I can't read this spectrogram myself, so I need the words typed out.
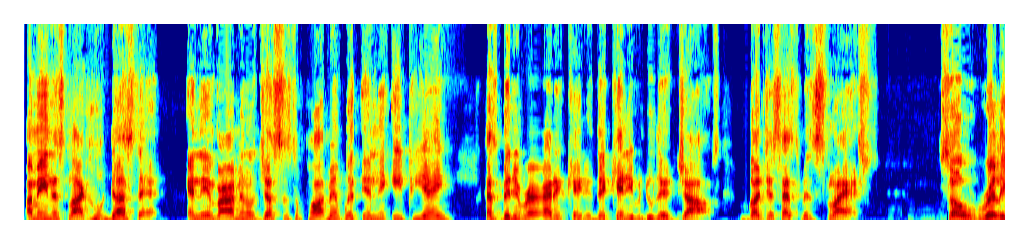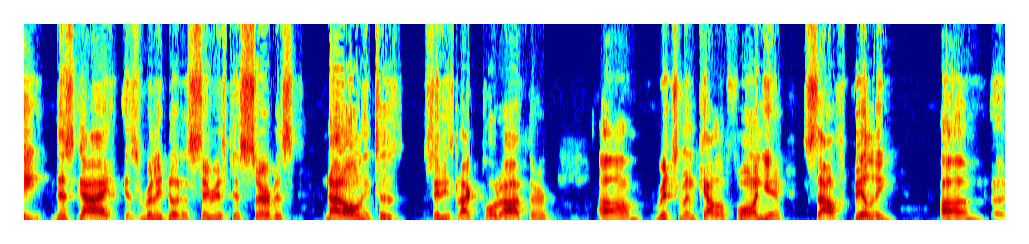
I mean, it's like who does that? And the Environmental Justice Department within the EPA has been eradicated. They can't even do their jobs. Budgets has been slashed. So really, this guy is really doing a serious disservice, not only to cities like Port Arthur, um, Richmond, California, South Philly, um, uh,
